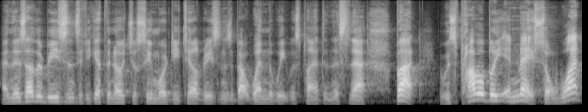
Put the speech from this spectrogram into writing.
and there's other reasons, if you get the notes, you'll see more detailed reasons about when the wheat was planted and this and that. But it was probably in May. So, what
